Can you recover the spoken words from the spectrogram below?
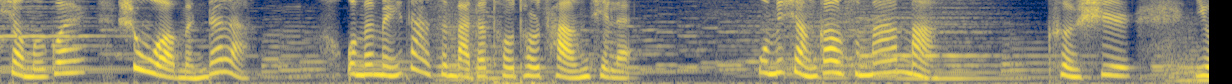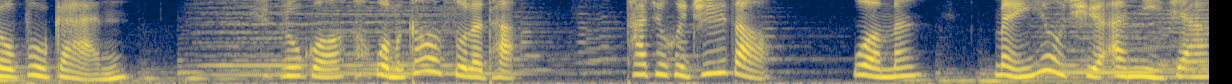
小魔乖是我们的了，我们没打算把它偷偷藏起来。我们想告诉妈妈。可是，又不敢。如果我们告诉了他，他就会知道我们没有去安妮家。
